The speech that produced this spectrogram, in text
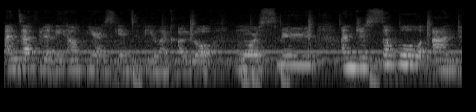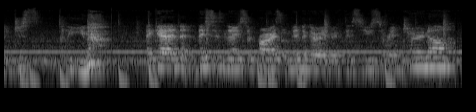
and definitely helping your skin to feel like a lot more smooth and just supple and just clean. Again, this is no surprise, I'm gonna go in with this Eucerin toner.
